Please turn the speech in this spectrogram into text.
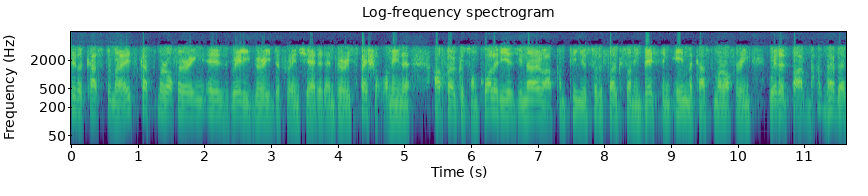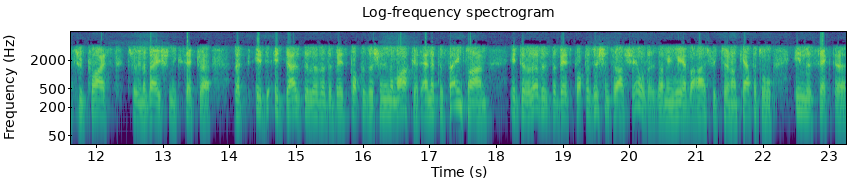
to the customer. Its customer offering is really very differentiated and very special. I mean, uh, our focus on quality, as you know, our continuous sort of focus on investing in the customer offering, whether it's by, by, through price, through innovation, etc. But it, it does deliver the best proposition in the market. And at the same time, it delivers the best proposition to our shareholders. I mean, we have the highest return on capital in the sector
